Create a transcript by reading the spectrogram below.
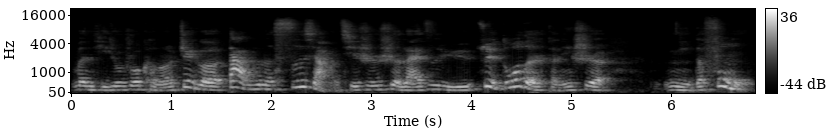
问题，就是说可能这个大部分的思想其实是来自于最多的肯定是。你的父母，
